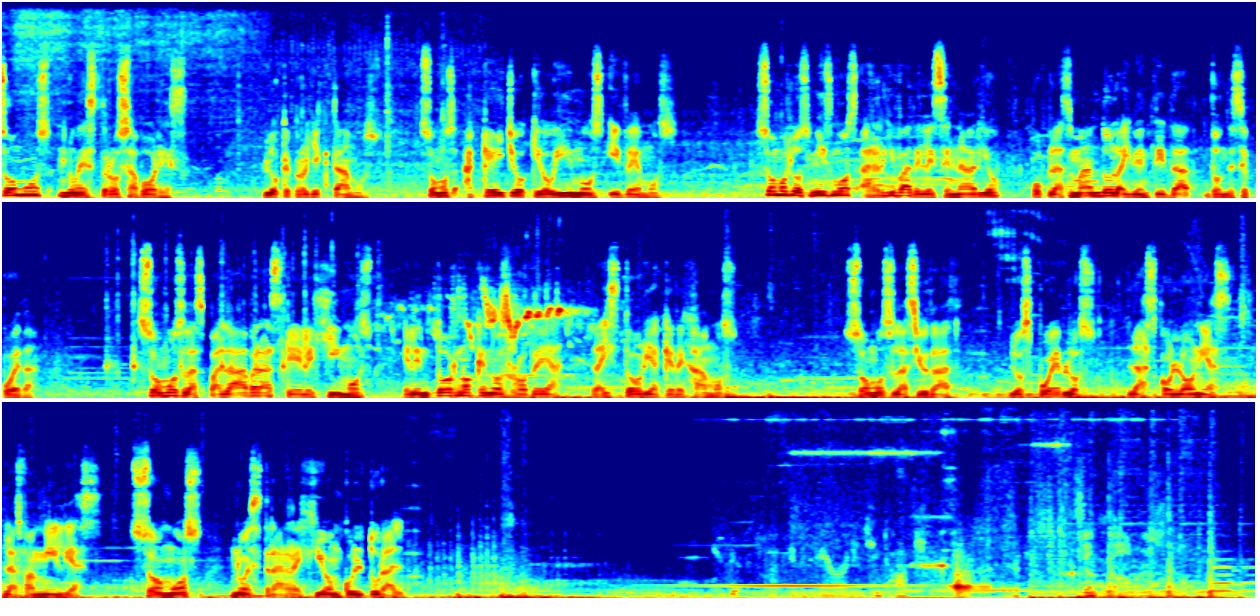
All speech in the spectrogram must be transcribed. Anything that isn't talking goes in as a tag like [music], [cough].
Somos nuestros sabores, lo que proyectamos. Somos aquello que oímos y vemos. Somos los mismos arriba del escenario o plasmando la identidad donde se pueda. Somos las palabras que elegimos, el entorno que nos rodea, la historia que dejamos. Somos la ciudad, los pueblos, las colonias, las familias. Somos nuestra región cultural.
